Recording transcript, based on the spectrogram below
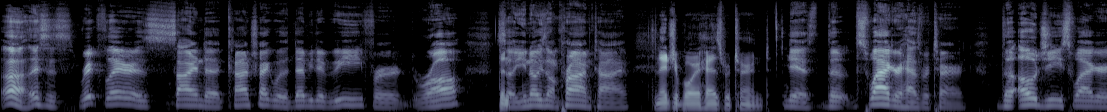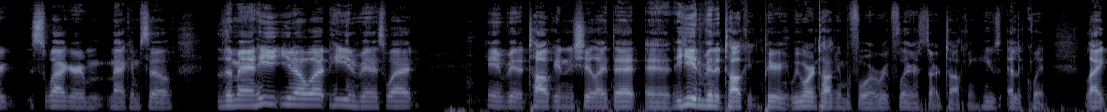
Oh, this is Ric Flair has signed a contract with the WWE for Raw. The, so you know he's on prime time. The Nature Boy has returned. Yes, the Swagger has returned the OG swagger swagger Mac himself. The man, he you know what? He invented swag. He invented talking and shit like that, and he invented talking. Period. We weren't talking before Ric Flair started talking. He was eloquent. Like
